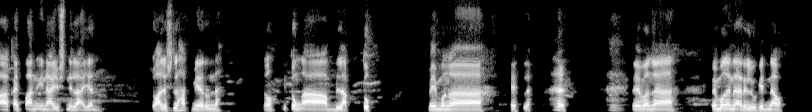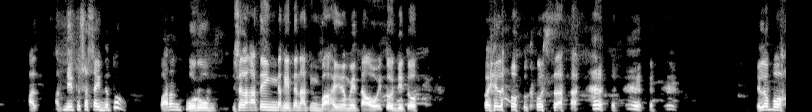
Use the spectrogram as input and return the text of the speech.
ah, kahit paano inayos nila yan. So halos lahat meron na, no? Itong ah, black 2. May mga may mga may mga narilukid na Al- at dito sa side na to parang puro isa lang ating nakita nating bahay na may tao. Ito dito. Oh, hello kumusta? Hello po.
